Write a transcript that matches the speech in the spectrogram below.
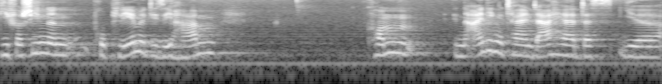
Die verschiedenen Probleme, die sie haben, kommen in einigen Teilen daher, dass ihr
